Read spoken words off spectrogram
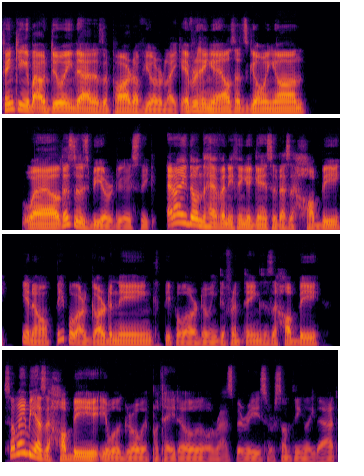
thinking about doing that as a part of your like everything else that's going on well let's just be realistic. And i don't have anything against it as a hobby. You know people are gardening people are doing different things as a hobby so maybe as a hobby, you will grow a potato or raspberries or something like that.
